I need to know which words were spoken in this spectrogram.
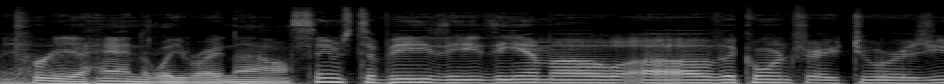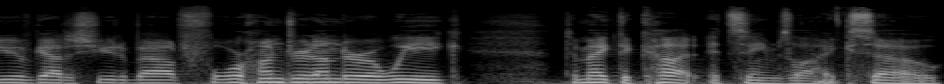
Yeah. pretty handily right now. Seems to be the, the MO of the Korn Ferry Tour is you've got to shoot about 400 under a week to make the cut, it seems like. So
